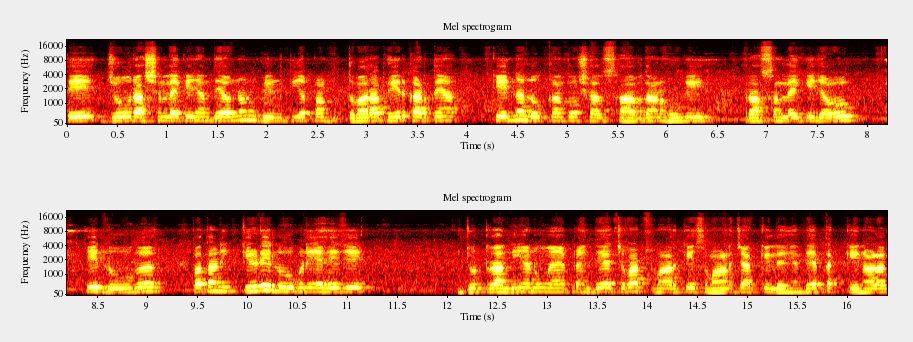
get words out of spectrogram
ਤੇ ਜੋ ਰਾਸ਼ਨ ਲੈ ਕੇ ਜਾਂਦੇ ਆ, ਉਹਨਾਂ ਨੂੰ ਬੇਨਤੀ ਆਪਾਂ ਦੁਬਾਰਾ ਫੇਰ ਕਰਦੇ ਆ ਕਿ ਇਹਨਾਂ ਲੋਕਾਂ ਤੋਂ ਸ਼ਾ- ਸਾਵਧਾਨ ਹੋ ਕੇ ਰਾਸ਼ਨ ਲੈ ਕੇ ਜਾਓ। ਇਹ ਲੋਕ, ਪਤਾ ਨਹੀਂ ਕਿਹੜੇ ਲੋਕ ਨੇ ਇਹ ਜੇ ਜੋ ਟਰਾਲੀਆਂ ਨੂੰ ਐ ਪੈਂਦੇ ਆ, ਝਵੱਟ ਮਾਰ ਕੇ ਸਮਾਨ ਚੱਕ ਕੇ ਲੈ ਜਾਂਦੇ ਆ, ਧੱਕੇ ਨਾਲ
